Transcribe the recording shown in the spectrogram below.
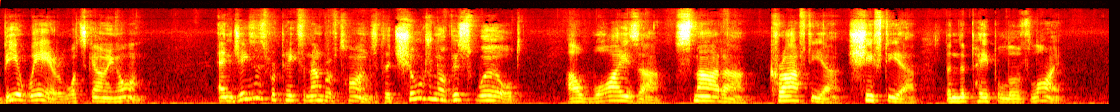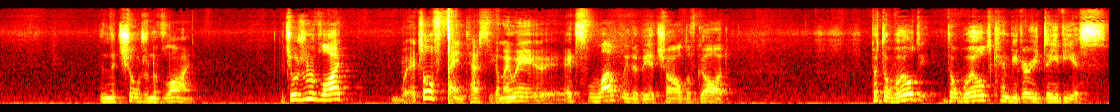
Be aware of what's going on. And Jesus repeats a number of times that the children of this world are wiser, smarter, craftier, shiftier than the people of light than the children of light. The children of light, it's all fantastic. I mean, we, it's lovely to be a child of God. But the world, the world can be very devious.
